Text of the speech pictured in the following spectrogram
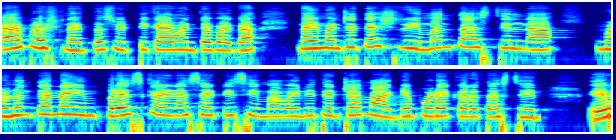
काय प्रश्न आहे? तर स्वीटी काय म्हणते बघा नाही म्हणजे त्या श्रीमंत असतील ना म्हणून त्यांना इम्प्रेस करण्यासाठी सीमा वहिनी त्यांच्या मागे पुढे करत असतील. हे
